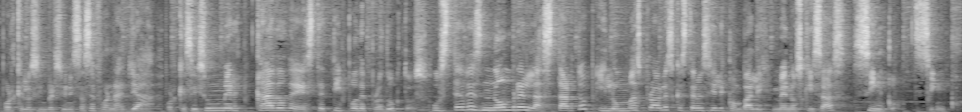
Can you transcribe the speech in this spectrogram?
porque los inversionistas se fueron allá, porque se hizo un mercado de este tipo de productos. Ustedes nombren la startup y lo más probable es que estén en Silicon Valley, menos quizás cinco, cinco.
